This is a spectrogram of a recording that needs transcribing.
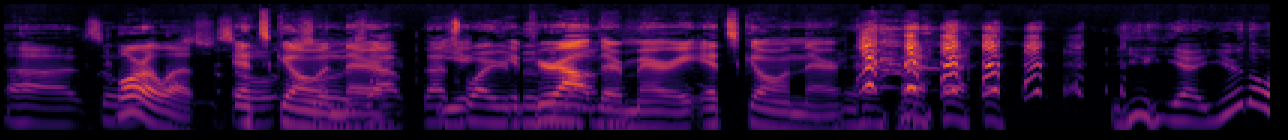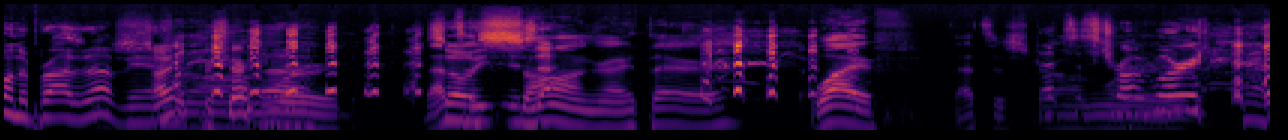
Uh, so More or less. so- it's going is there. that- that's You- why you're if you're out down there, Mary, it's going there. You, yeah, you're the one that brought it up, man. Oh, yeah, sure. Strong Uh, word. That's so a is that- song right there. Wife. That's a strong. That's a strong word.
